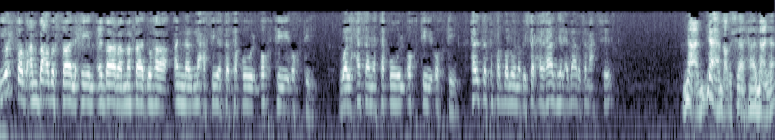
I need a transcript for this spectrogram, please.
يحفظ عن بعض الصالحين عبارة مفادها أن المعصية تقول أختي أختي. والحسنة تقول أختي أختي. هل تتفضلون بشرح هذه العبارة سماحة الشيخ؟ نعم جاء عن بعض السلف هذا المعنى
